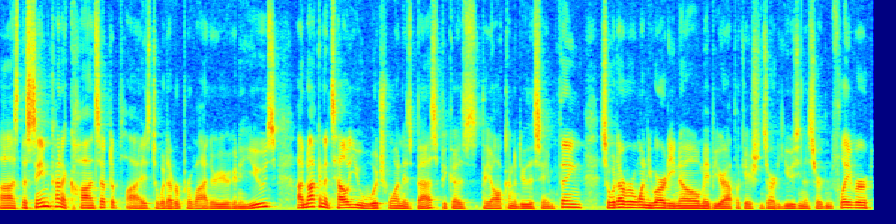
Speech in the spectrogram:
Uh, so the same kind of concept applies to whatever provider you're going to use. I'm not going to tell you which one is best because they all kind of do the same thing. So whatever one you already know, maybe your application's already using a certain flavor,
